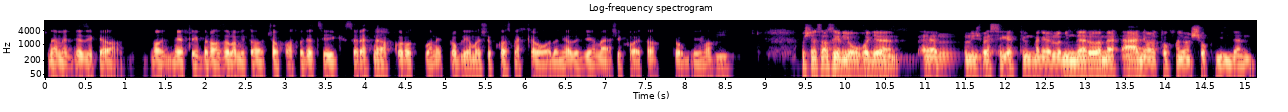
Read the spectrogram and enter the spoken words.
nem egyezik a nagy mértékben azzal, amit a csapat vagy a cég szeretne, akkor ott van egy probléma, és akkor azt meg kell oldani, az egy ilyen másik fajta probléma. Mm. Most ez azért jó, hogy erről is beszélgettünk, meg erről mindenről, mert árnyaltok nagyon sok mindent,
